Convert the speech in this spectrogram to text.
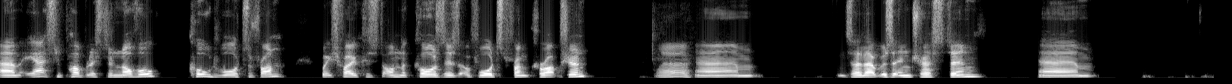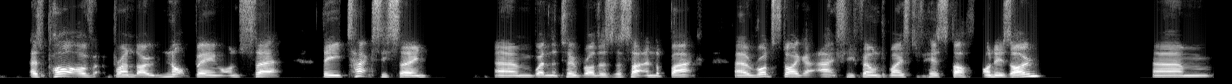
Um, he actually published a novel called Waterfront, which focused on the causes of waterfront corruption. Ah. Um, so that was interesting. Um, as part of Brando not being on set, the taxi scene um, when the two brothers are sat in the back, uh, Rod Steiger actually filmed most of his stuff on his own. Um,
